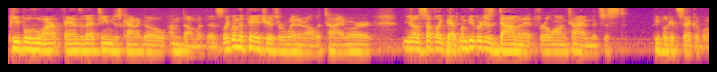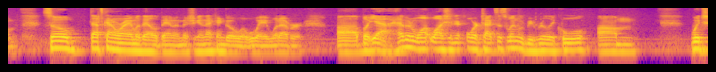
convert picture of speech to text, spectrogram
People who aren't fans of that team just kind of go, "I'm done with this." Like when the Patriots were winning all the time, or you know stuff like that. When people are just dominant for a long time, that's just people get sick of them. So that's kind of where I am with Alabama, and Michigan. That can go away, whatever. Uh, but yeah, having Washington or Texas win would be really cool. Um, which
